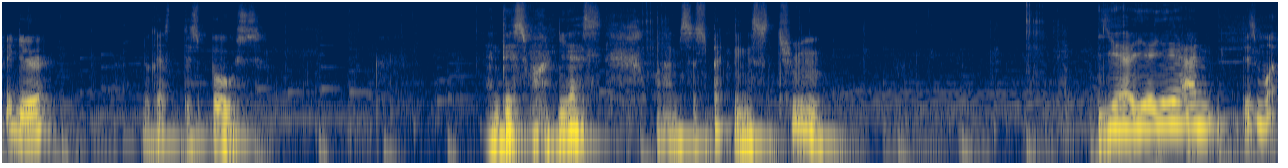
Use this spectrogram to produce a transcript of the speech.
figure, look at this pose. And this one, yes, what I'm suspecting is true. Yeah, yeah, yeah, and this one.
